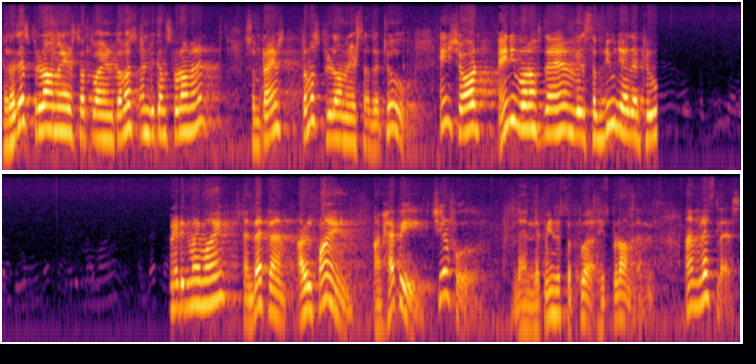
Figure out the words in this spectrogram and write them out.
rajas predominates sattva and tamas and becomes predominant. Sometimes tamas predominates the other two. In short, any one of them will subdue the other two. in my mind, and that time I will find I'm happy, cheerful. Then that means the sattva is predominant. I'm restless,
